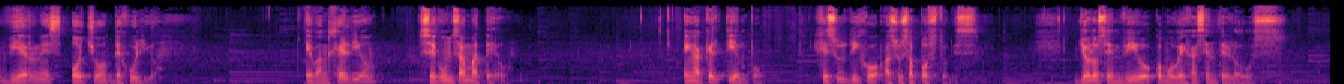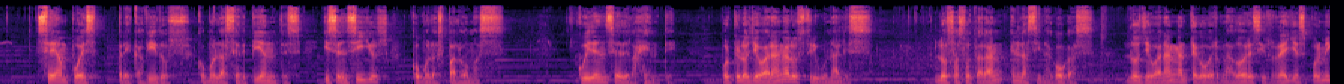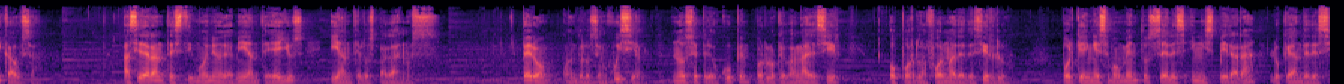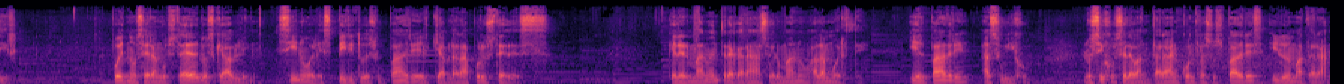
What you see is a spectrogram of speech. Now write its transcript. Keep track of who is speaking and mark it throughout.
Speaker 1: Viernes 8 de julio. Evangelio según San Mateo. En aquel tiempo, Jesús dijo a sus apóstoles, Yo los envío como ovejas entre lobos. Sean pues precavidos como las serpientes y sencillos como las palomas. Cuídense de la gente, porque los llevarán a los tribunales los azotarán en las sinagogas, los llevarán ante gobernadores y reyes por mi causa. Así darán testimonio de mí ante ellos y ante los paganos. Pero cuando los enjuician, no se preocupen por lo que van a decir o por la forma de decirlo, porque en ese momento se les inspirará lo que han de decir. Pues no serán ustedes los que hablen, sino el Espíritu de su Padre el que hablará por ustedes. El hermano entregará a su hermano a la muerte, y el padre a su hijo. Los hijos se levantarán contra sus padres y los matarán.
